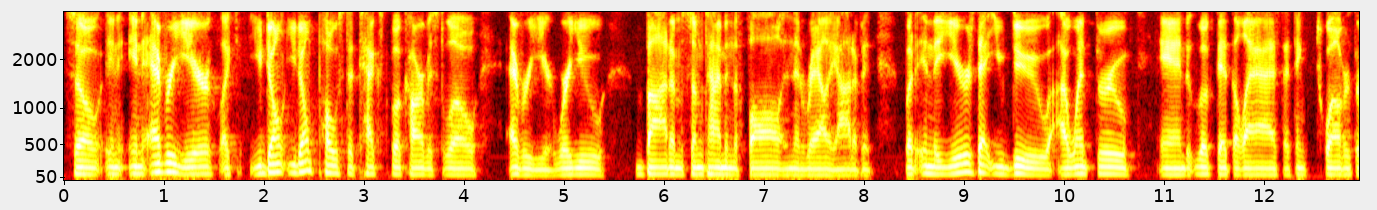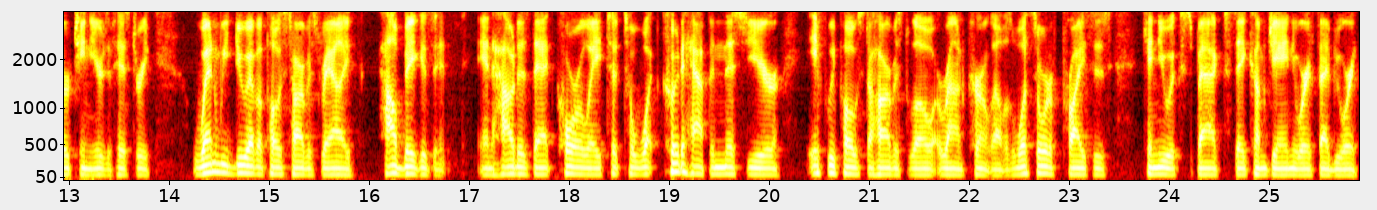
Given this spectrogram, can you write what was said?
So in in every year, like you don't you don't post a textbook harvest low every year where you bottom sometime in the fall and then rally out of it. But in the years that you do, I went through and looked at the last, I think 12 or 13 years of history. When we do have a post harvest rally, how big is it? And how does that correlate to, to what could happen this year if we post a harvest low around current levels? What sort of prices can you expect, say, come January, February,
